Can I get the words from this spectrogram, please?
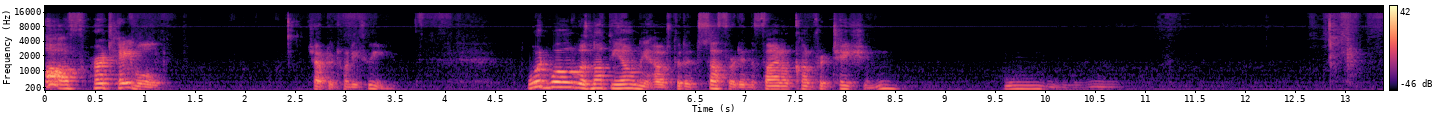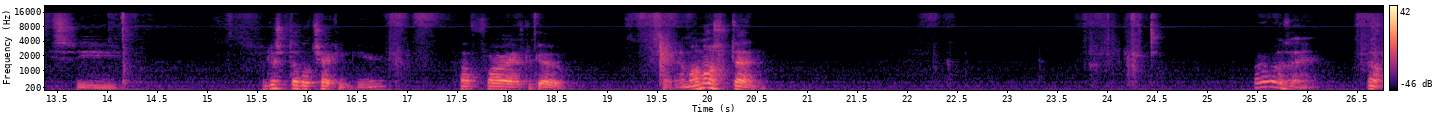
off her table. Chapter 23 Woodwold was not the only house that had suffered in the final confrontation. Let's see. I'm just double checking here how far I have to go. I'm almost done. Where was I? Oh,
